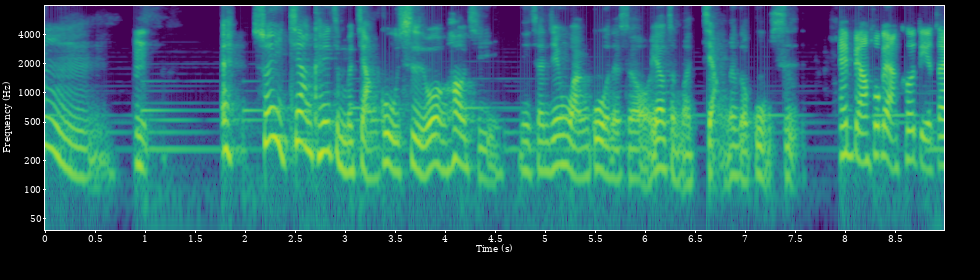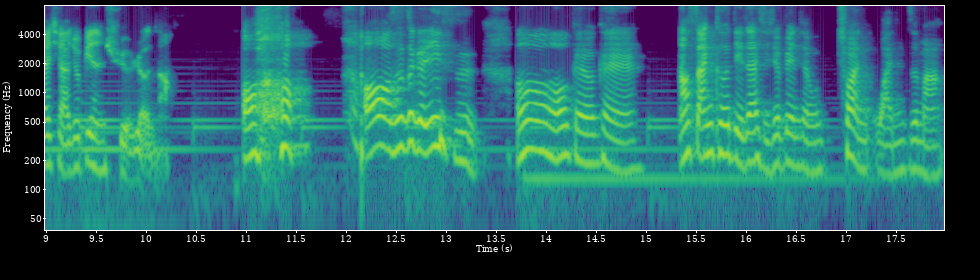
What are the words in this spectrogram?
嗯嗯，哎、欸，所以这样可以怎么讲故事？我很好奇，你曾经玩过的时候要怎么讲那个故事？哎、欸，比方说两颗叠在一起来就变成雪人啊？哦 哦，是这个意思哦。OK OK，然后三颗叠在一起就变成串丸子吗？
